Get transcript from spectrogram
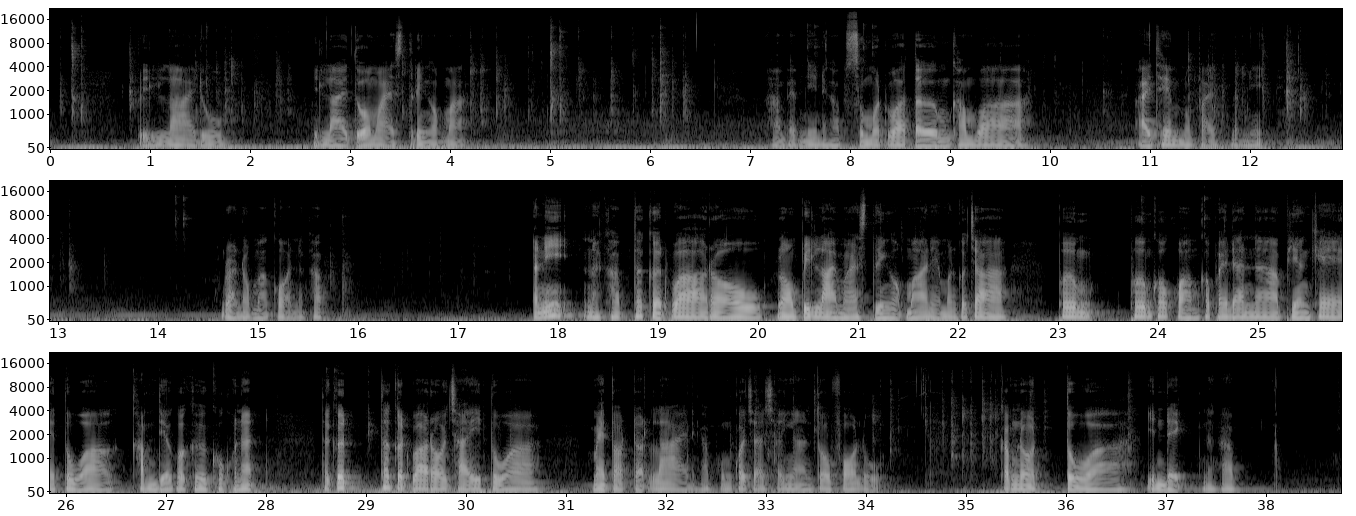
ปริ้นลายดูปริ้นลายตัว my string ออกมาแบบนี้นะครับ สมมติว่าเติมคำว่า item ลงไปแบบนี้ รันออกมาก่อนนะครับ อันนี้นะครับถ้าเกิดว่าเราลองปริ้นลาย my string ออกมาเนี่ยมันก็จะเพิ่มเพิ่มข้อความเข้าไปด้านหน้าเพียงแค่ตัวคำเดียวก็คือ coconut ถ้าเกิดถ้าเกิดว่าเราใช้ตัว method line นะครับ ผมก็จะใช้งานตัว for loop กำหนดตัว index นะครับ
